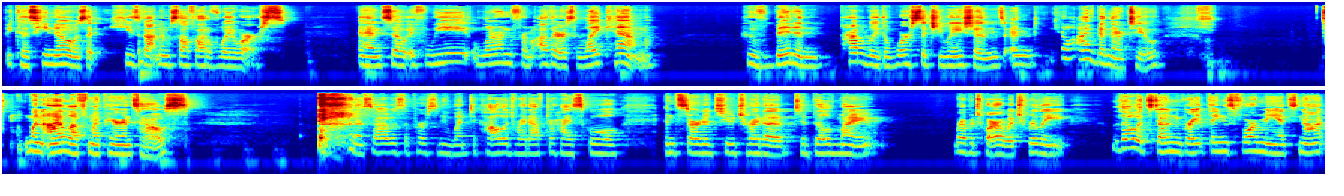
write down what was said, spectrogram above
because he knows that he's gotten himself out of way worse. And so if we learn from others like him, who've been in probably the worst situations, and, you know, I've been there too. When I left my parents' house, so I was the person who went to college right after high school and started to try to to build my repertoire, which really, though it's done great things for me, it's not.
